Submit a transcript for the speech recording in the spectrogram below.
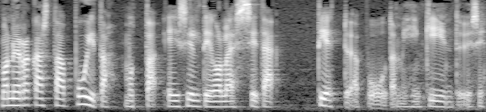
Moni rakastaa puita, mutta ei silti ole sitä tiettyä puuta, mihin kiintyisi.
